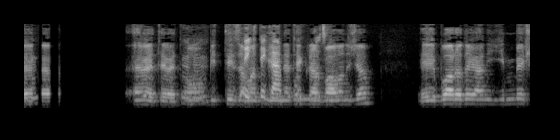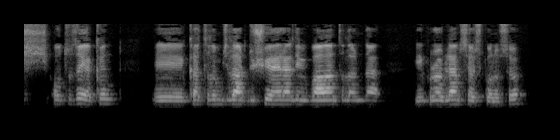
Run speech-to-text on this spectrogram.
hı. E, evet evet Hı o hı. bittiği Peki zaman tekrar yayına tekrar bağlanacağım. E, bu arada yani 25-30'a yakın e, katılımcılar düşüyor. Herhalde bir bağlantılarında bir problem söz konusu.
